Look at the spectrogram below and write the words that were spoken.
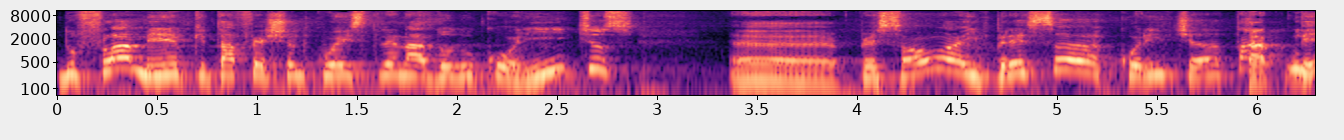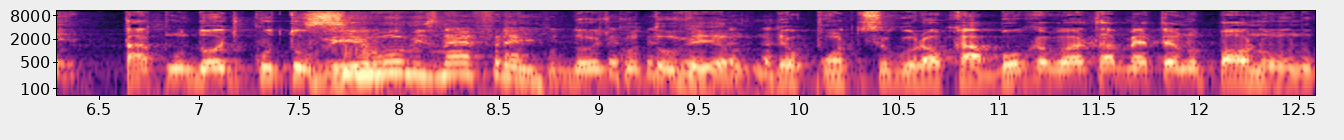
do Flamengo, que tá fechando com o ex-treinador do Corinthians. É, pessoal, a imprensa corintiana tá, tá com, pe... tá com dor de cotovelo. Ciúmes, né, Frei? Tá com dor de cotovelo. Não deu conta de segurar o caboclo, agora tá metendo pau no, no,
